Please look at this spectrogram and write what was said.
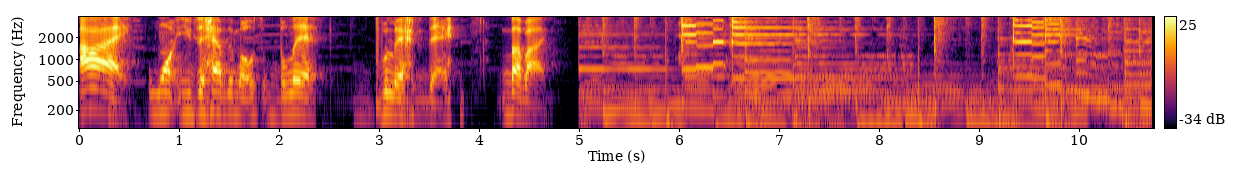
I want you to have the most blessed, blessed day. Bye-bye.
